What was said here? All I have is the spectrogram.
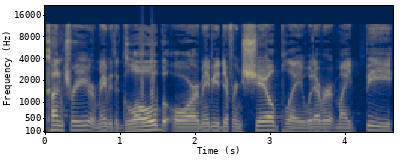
country, or maybe the globe, or maybe a different shale play, whatever it might be.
